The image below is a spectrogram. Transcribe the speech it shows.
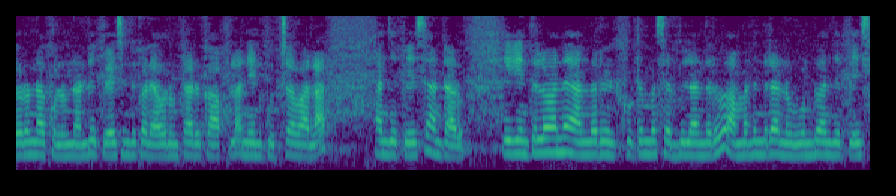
ఎవరు నాకు ఉండండి పేషెంట్ కూడా ఎవరు ఉంటారు? కాపలా? నేను కూర్చోవాలా? అని చెప్పేసి అంటాడు ఇక ఇంతలోనే అందరూ ఇంటి కుటుంబ సభ్యులందరూ అమరేంద్ర నువ్వు ఉండు అని చెప్పేసి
